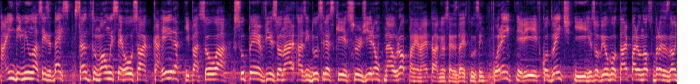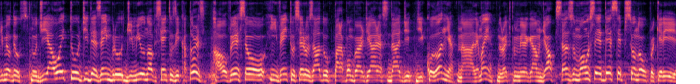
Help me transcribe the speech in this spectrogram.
Ainda em 1910, Santos Dumont encerrou sua carreira e passou a supervisionar as indústrias que surgiram na Europa, né, na época de 1910, tudo assim. Porém, ele ficou doente e resolveu voltar para o nosso Brasilzão de meu Deus. No dia 8 de dezembro de 1914, ao ver seu invento ser usado para bombardear a cidade de Colônia, na Alemanha, durante a Primeira Guerra Mundial, Santos Dumont se decepcionou, porque ele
